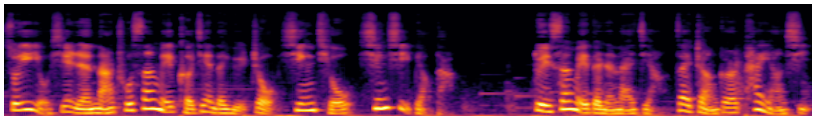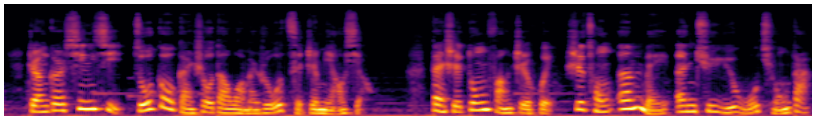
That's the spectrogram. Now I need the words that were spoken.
所以，有些人拿出三维可见的宇宙、星球、星系表达。对三维的人来讲，在整个太阳系、整个星系，足够感受到我们如此之渺小。但是东方智慧是从 n 维 n 趋于无穷大，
